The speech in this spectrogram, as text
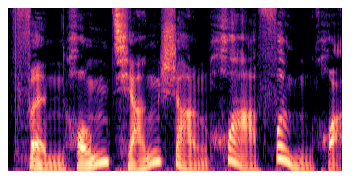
粉红墙上画凤凰。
